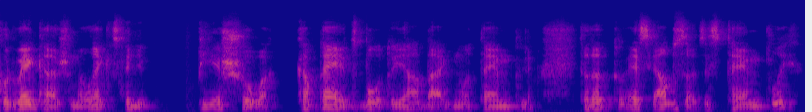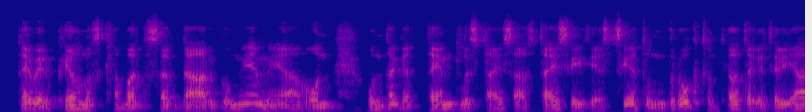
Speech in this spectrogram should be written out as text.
kur vienkārši man liekas, viņi piešuva, kāpēc būtu jābēg no tempļa. Tad tu esi apzadzis templi, tev ir pilnas kabatas ar dārgumiem, ja, un, un tagad templis taisās taisīties ciet un brukt, un tev tagad ir jā,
